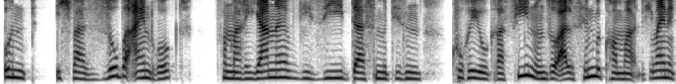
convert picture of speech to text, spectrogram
Und ich war so beeindruckt von Marianne, wie sie das mit diesen Choreografien und so alles hinbekommen hat. Ich meine,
